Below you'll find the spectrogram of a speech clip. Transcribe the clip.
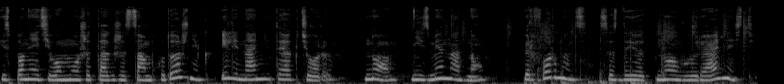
Исполнять его может также сам художник или нанятые актеры. Но неизменно одно – перформанс создает новую реальность,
